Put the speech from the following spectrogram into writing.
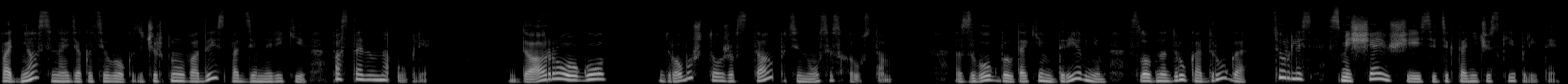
Поднялся, найдя котелок, зачерпнул воды из подземной реки, поставил на угли. «Дорогу!» Дробуш тоже встал, потянулся с хрустом. Звук был таким древним, словно друг от друга терлись смещающиеся тектонические плиты.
